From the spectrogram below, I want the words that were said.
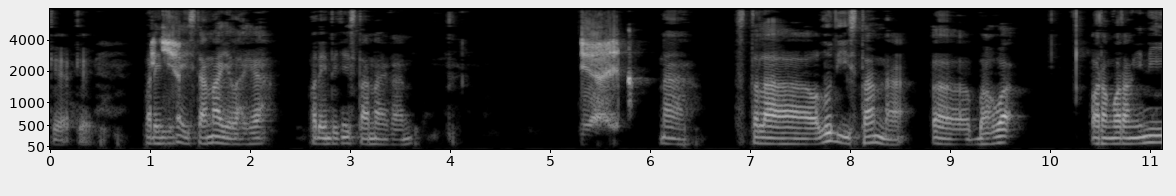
oke oke. Pada intinya yeah. istana ya lah ya. Pada intinya istana kan. Iya, iya. Nah, setelah lu di istana uh, bahwa orang-orang ini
